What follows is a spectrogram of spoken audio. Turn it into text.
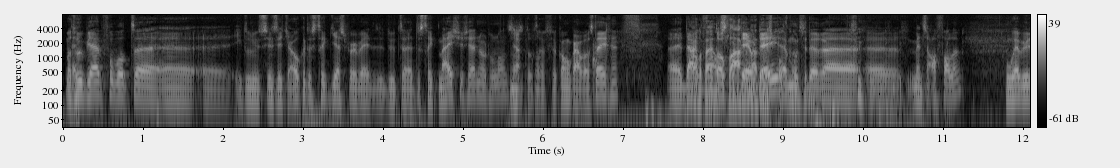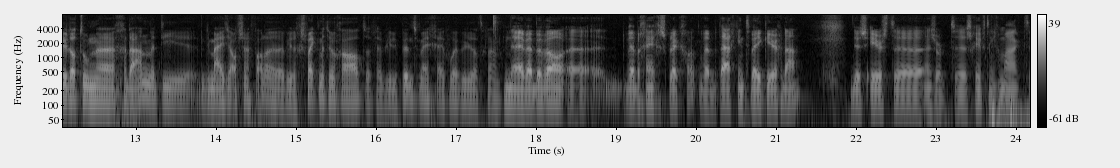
Want hoe heb jij bijvoorbeeld, eh, eh, eh, ik doe nu sinds dit jaar ook het district, Jesper weet, doet eh district meisjes, hè, Noord-Holland. Ja, dus dat klopt. we komen elkaar wel eens tegen. Eh daar Allebei bijvoorbeeld ook voor DOD en moeten er eh, eh, mensen afvallen. Hoe hebben jullie dat toen eh, gedaan met die, die meiden die af zijn gevallen? Hebben jullie gesprek met hun gehad of hebben jullie punten meegegeven? Hoe hebben jullie dat gedaan? Nee, we hebben wel eh, we hebben geen gesprek gehad. We hebben het eigenlijk in twee keer gedaan. Dus eerst eh, een soort schifting gemaakt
